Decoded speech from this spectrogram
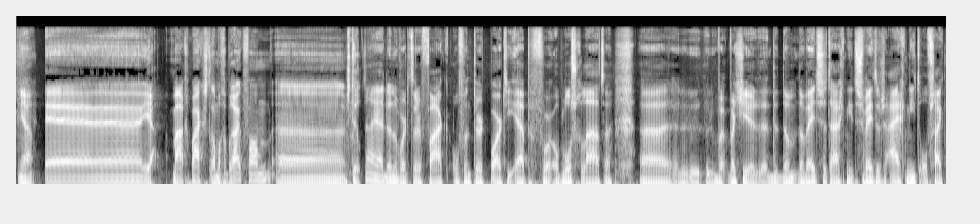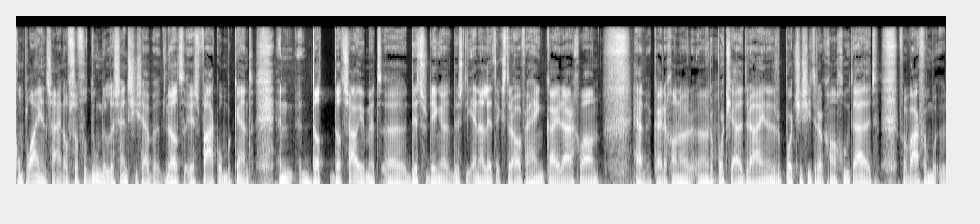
Ja. Uh, ja, maar maken ze er allemaal gebruik van? Uh, stil. Nou ja, dan wordt er vaak of een third-party app voor op losgelaten. Uh, wat je, dan, dan weten ze het eigenlijk niet. Ze weten dus eigenlijk niet of zij compliant zijn. Of ze voldoende licenties hebben. Ja. Dat is vaak onbekend. En dat, dat zou je met uh, dit soort dingen... Dus die analytics eroverheen kan je daar gewoon... Ja, dan kan je er gewoon een, een rapportje uitdraaien. En het rapportje ziet er ook gewoon goed uit. Van waarvoor,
